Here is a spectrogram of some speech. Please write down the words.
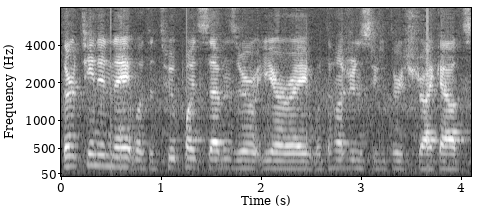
13 and 8 with a 2.70 ERA with 163 strikeouts.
